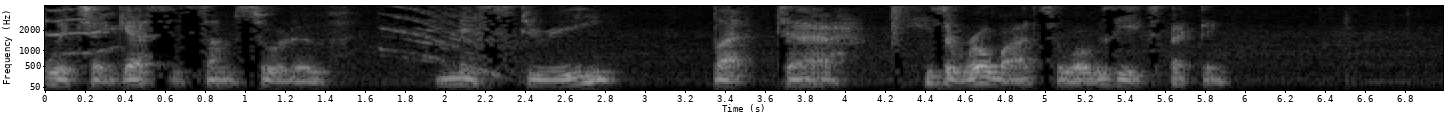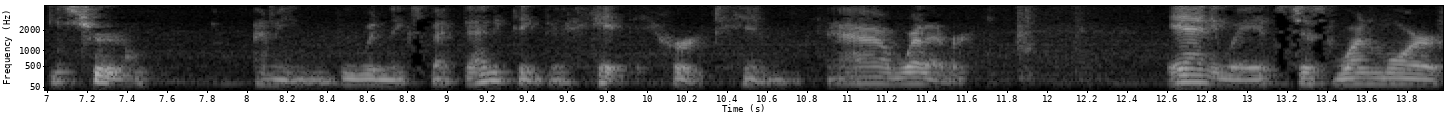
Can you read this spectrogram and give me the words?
Which I guess is some sort of mystery. But uh, he's a robot, so what was he expecting? It's true. I mean, we wouldn't expect anything to hit hurt him. Ah, whatever. Anyway, it's just one more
